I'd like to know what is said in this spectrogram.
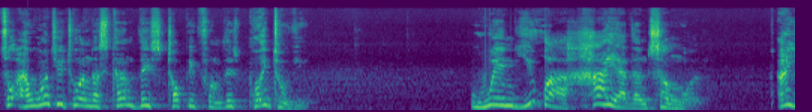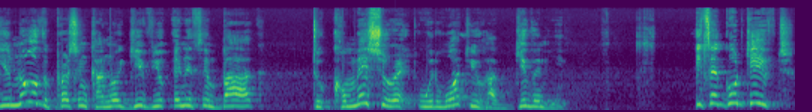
So I want you to understand this topic from this point of view. When you are higher than someone and you know the person cannot give you anything back to commensurate with what you have given him, it's a good gift.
